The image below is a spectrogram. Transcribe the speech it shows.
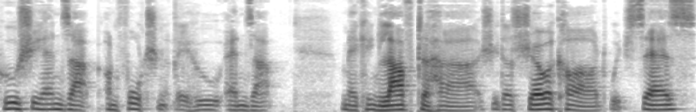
who she ends up, unfortunately, who ends up making love to her. She does show a card which says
